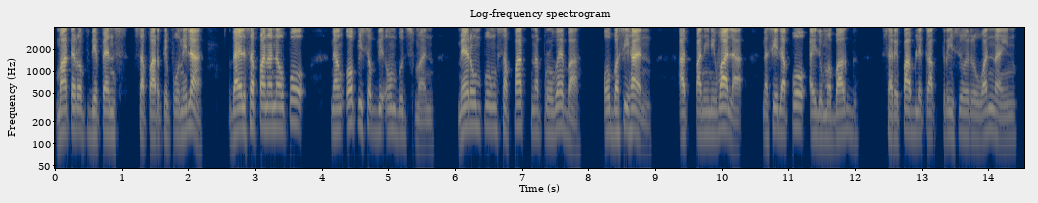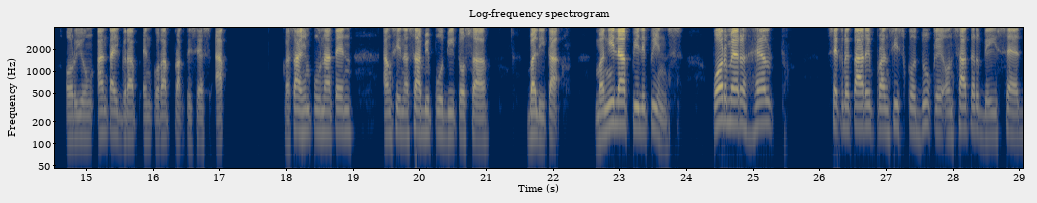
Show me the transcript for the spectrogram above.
matter of defense sa party po nila. Dahil sa pananaw po ng Office of the Ombudsman, meron pong sapat na pruweba o basihan at paniniwala na sila po ay lumabag sa Republic Act 3019 or yung Anti-Graft and Corrupt Practices Act. Basahin po natin ang sinasabi po dito sa balita. Manila, Philippines. Former Health Secretary Francisco Duque on Saturday said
